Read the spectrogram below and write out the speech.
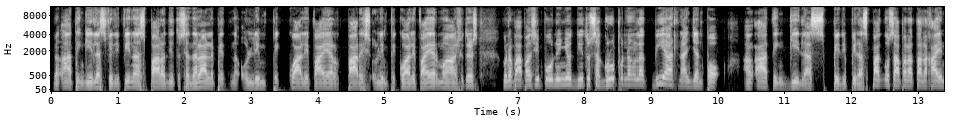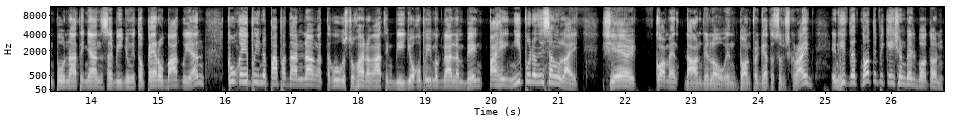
ng ating Gilas Pilipinas para dito sa nalalapit na Olympic Qualifier, Paris Olympic Qualifier mga shooters. Kung napapansin po ninyo dito sa grupo ng Latvia, nandyan po ang ating Gilas Pilipinas. Pag-usapan at talakayin po natin yan sa video ito pero bago yan, kung kayo po yung napapadaan lang at nagugustuhan ng ating video, kung po maglalambing, pahingi po ng isang like, share, comment down below. And don't forget to subscribe and hit that notification bell button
